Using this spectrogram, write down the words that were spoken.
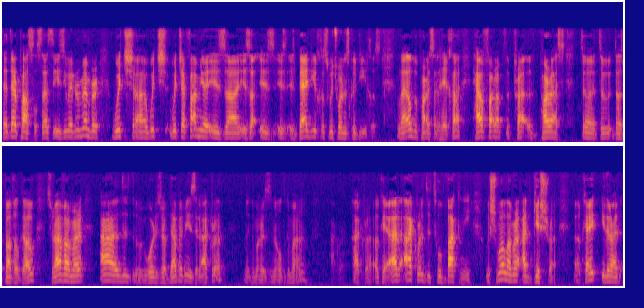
that they're apostles. So that's the easy way to remember which uh, which which afamia is uh, is, uh, is is bad yichus, which one is good yichus. La'el b'paras hecha. How far up the paras do, do, does Bavel go? So Rav Amar ad. The word is at me. Is it Akra? The Gemara is an old Gemara. Akra. Okay, ad Akra de Tulbakni. Ushmuel Amar ad Gishra. Okay, either ad,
